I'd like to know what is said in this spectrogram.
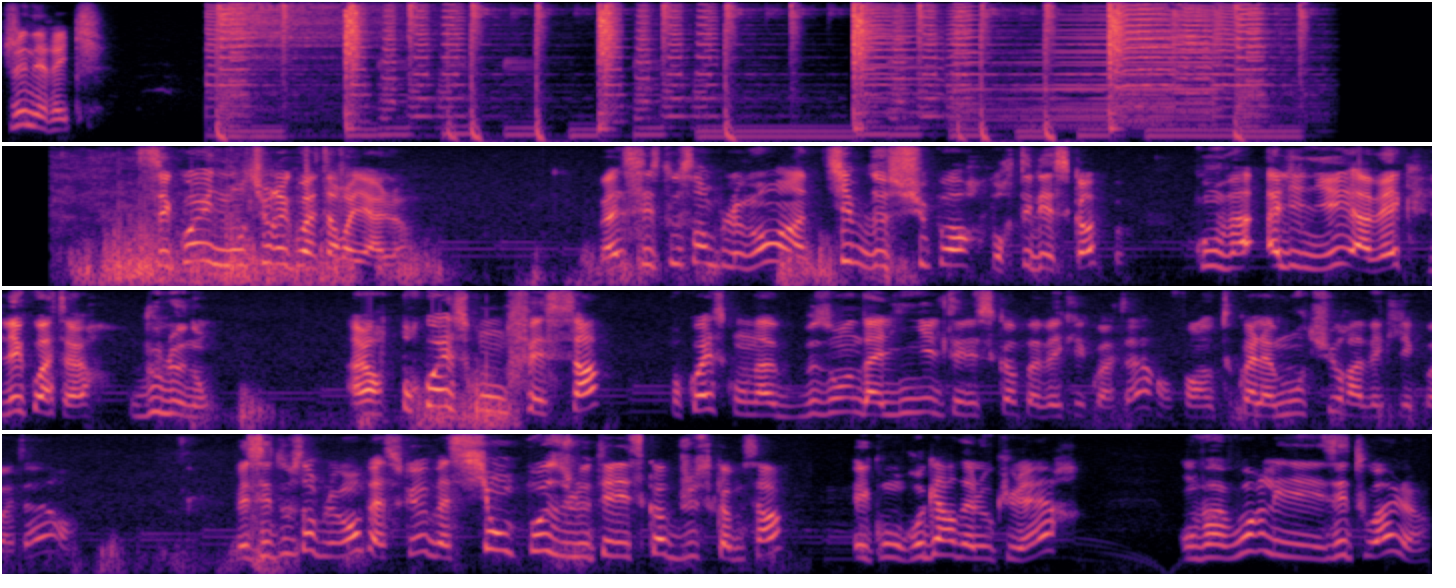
Générique. C'est quoi une monture équatoriale? Bah, C'est tout simplement un type de support pour télescope qu'on va aligner avec l'équateur, d'où le nom. Alors pourquoi est-ce qu'on fait ça? Pourquoi est-ce qu'on a besoin d'aligner le télescope avec l'équateur? Enfin en tout cas la monture avec l'équateur? Mais c'est tout simplement parce que bah, si on pose le télescope juste comme ça et qu'on regarde à l'oculaire, on va voir les étoiles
